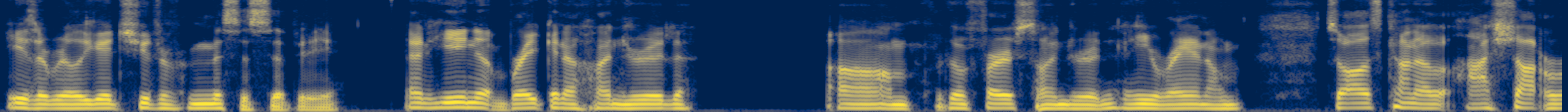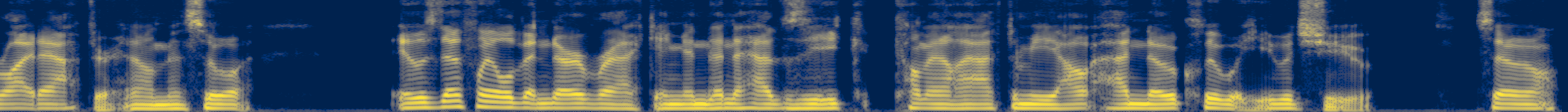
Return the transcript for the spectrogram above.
he's a really good shooter from Mississippi, and he ended up breaking 100 um, for the first 100, and he ran them. So I was kind of I shot right after him, and so it was definitely a little bit nerve wracking. And then to have Zeke come out after me, I had no clue what he would shoot. So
